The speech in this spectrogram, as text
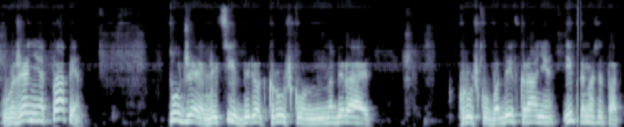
уважение к папе. Тут же летит, берет кружку, набирает кружку воды в кране и приносит папе.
